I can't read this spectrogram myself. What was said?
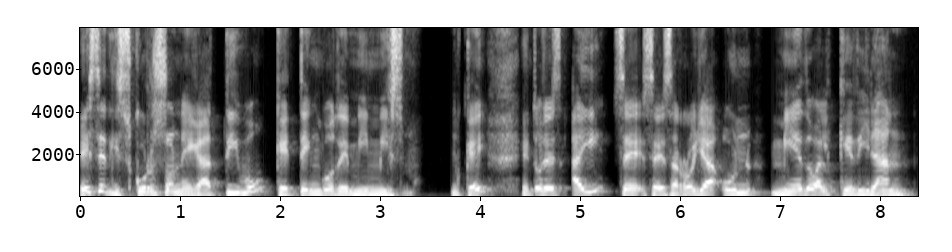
ese discurso negativo que tengo de mí mismo. ¿Ok? Entonces ahí se, desarrolla un miedo al qué dirán,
